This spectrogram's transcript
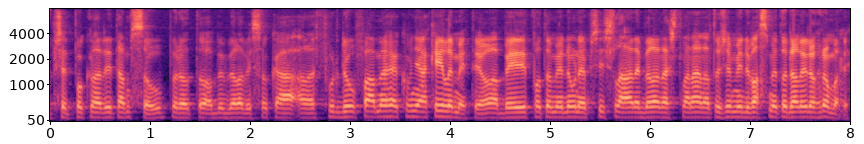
předpoklady tam jsou pro to, aby byla vysoká, ale furt doufáme jako v nějaký limit, jo? aby potom jednou nepřišla a nebyla naštvaná na to, že my dva jsme to dali dohromady.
